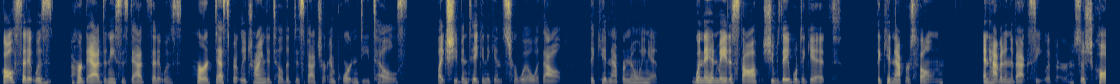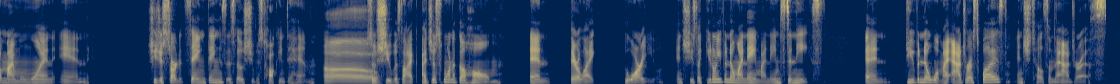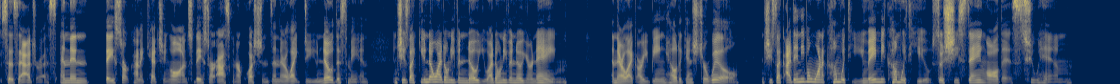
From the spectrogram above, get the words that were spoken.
Goff said it was her dad, Denise's dad, said it was her desperately trying to tell the dispatcher important details, like she'd been taken against her will without the kidnapper knowing it. When they had made a stop, she was able to get the kidnapper's phone and have it in the back seat with her. So she called 911 and she just started saying things as though she was talking to him. Oh, So she was like, I just want to go home. And they're like, Who are you? And she's like, You don't even know my name. My name's Denise. And do you even know what my address was? And she tells them the address, says the address. And then they start kind of catching on. So they start asking her questions and they're like, Do you know this man? And she's like, You know, I don't even know you. I don't even know your name. And they're like, Are you being held against your will? And she's like, I didn't even want to come with you. You made me come with you. So she's saying all this to him,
